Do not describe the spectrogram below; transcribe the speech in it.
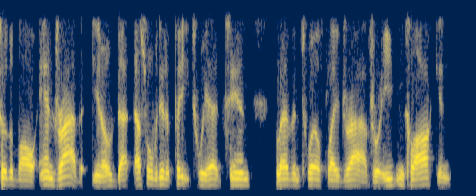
to the ball and drive it. You know, that that's what we did at Peach. We had 10, 11, 12 play drives. We're eating clock and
